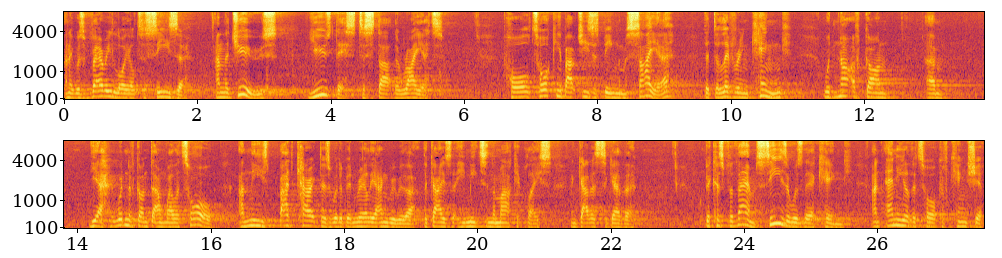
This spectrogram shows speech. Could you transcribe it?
and it was very loyal to Caesar. And the Jews used this to start the riot. Paul, talking about Jesus being the Messiah, the delivering king, would not have gone um, yeah, it wouldn't have gone down well at all. And these bad characters would have been really angry with that, the guys that he meets in the marketplace and gathers together. Because for them, Caesar was their king, and any other talk of kingship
